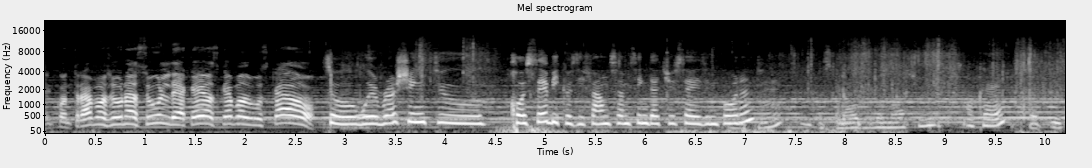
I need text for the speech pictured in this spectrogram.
encontramos un azul de aquellos que hemos buscado. So we're rushing to Jose because he found something that you say is important. It's multiple Okay. but it's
